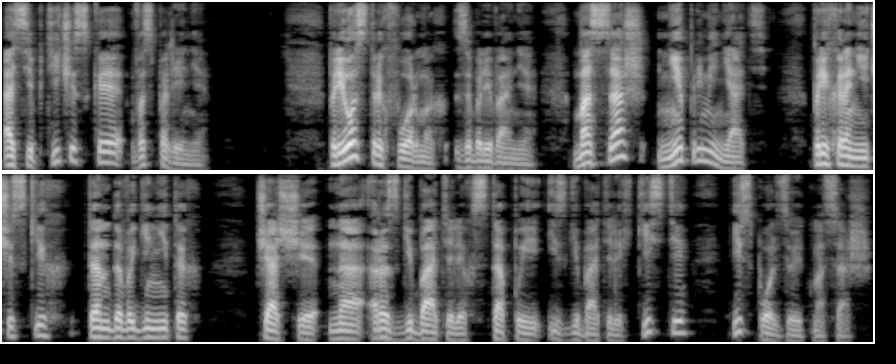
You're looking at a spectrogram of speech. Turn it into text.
асептическое воспаление. При острых формах заболевания массаж не применять. При хронических тендовагинитах, чаще на разгибателях стопы и сгибателях кисти, используют массаж.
